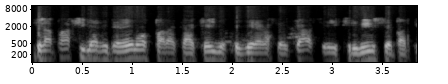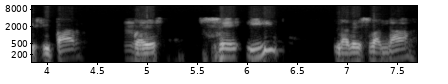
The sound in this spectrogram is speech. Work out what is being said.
La página que tenemos para que aquellos que quieran acercarse, inscribirse, participar, mm. pues ci, la desbandada.es.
